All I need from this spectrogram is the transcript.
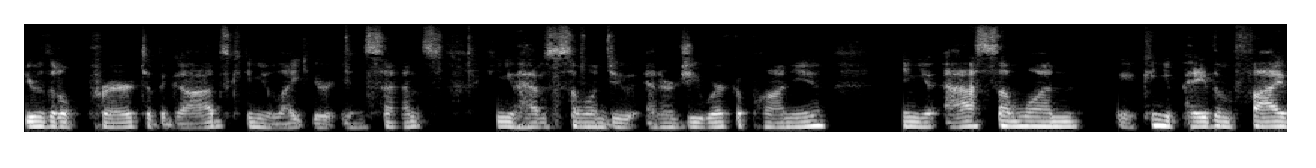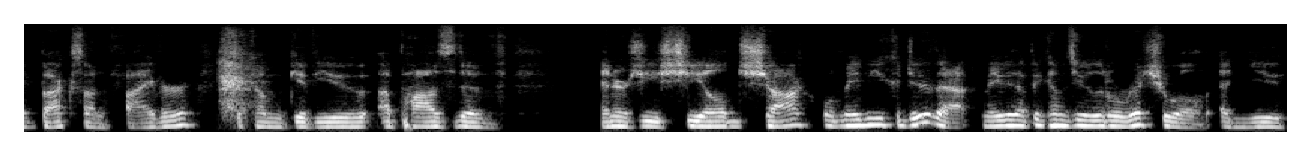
your little prayer to the gods? Can you light your incense? Can you have someone do energy work upon you? Can you ask someone can you pay them 5 bucks on Fiverr to come give you a positive energy shield shock well maybe you could do that maybe that becomes your little ritual and you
